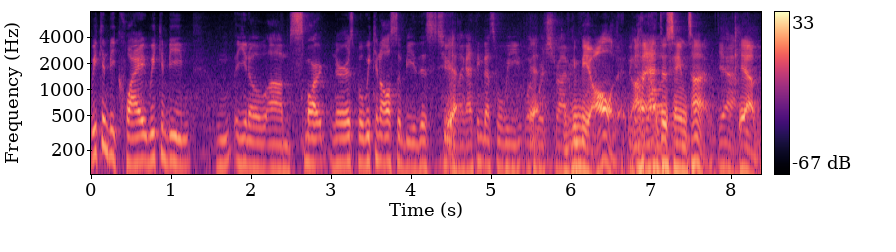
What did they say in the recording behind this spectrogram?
we can be quiet, we can be. You know, um, smart nerds, but we can also be this too. Yeah. Like I think that's what we what Yeah. we're striving. We can be all of it all at the it. same time. Yeah. Yeah.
